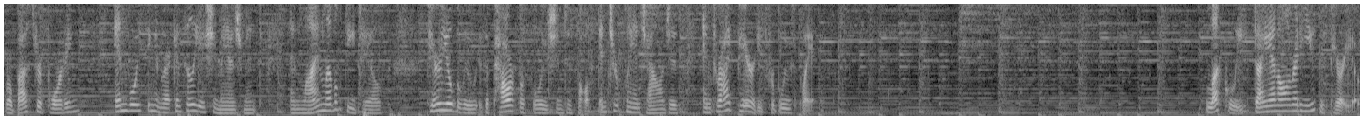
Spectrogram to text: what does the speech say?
robust reporting, invoicing and reconciliation management, and line level details, Perio Blue is a powerful solution to solve interplan challenges and drive parity for Blues plans. Luckily, Diane already uses Perio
